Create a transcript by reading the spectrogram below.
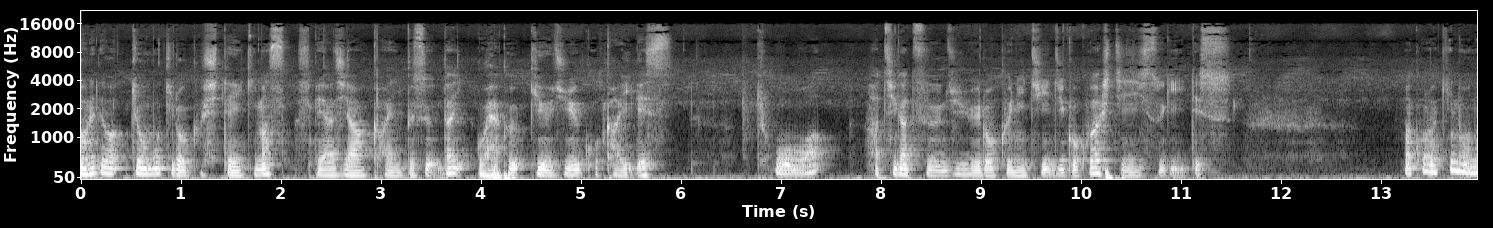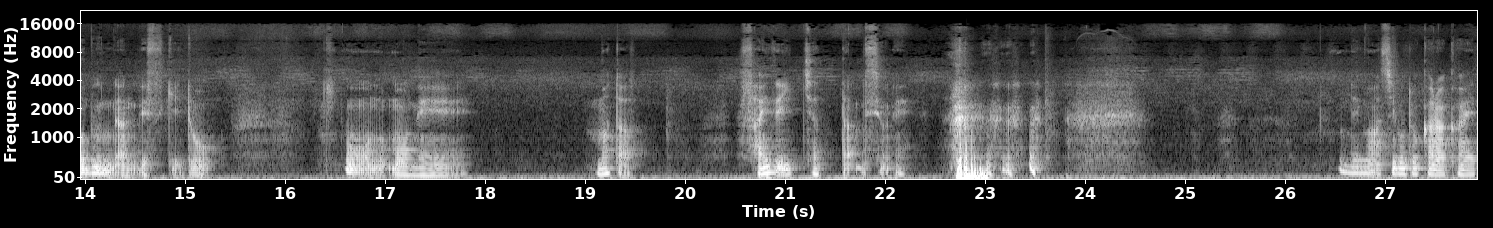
それでは今日も記録していきます。スペアジアーカイブス第595回です。今日は8月16日、時刻は7時過ぎです。まあこれは昨日の分なんですけど、昨日のもね、またサイズいっちゃったんですよね。でまあ仕事から帰っ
